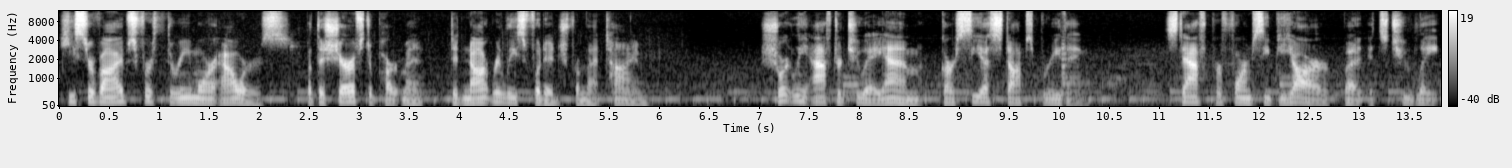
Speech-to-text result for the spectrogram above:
He survives for three more hours, but the sheriff's department did not release footage from that time. Shortly after 2 a.m., Garcia stops breathing. Staff perform CPR, but it's too late.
